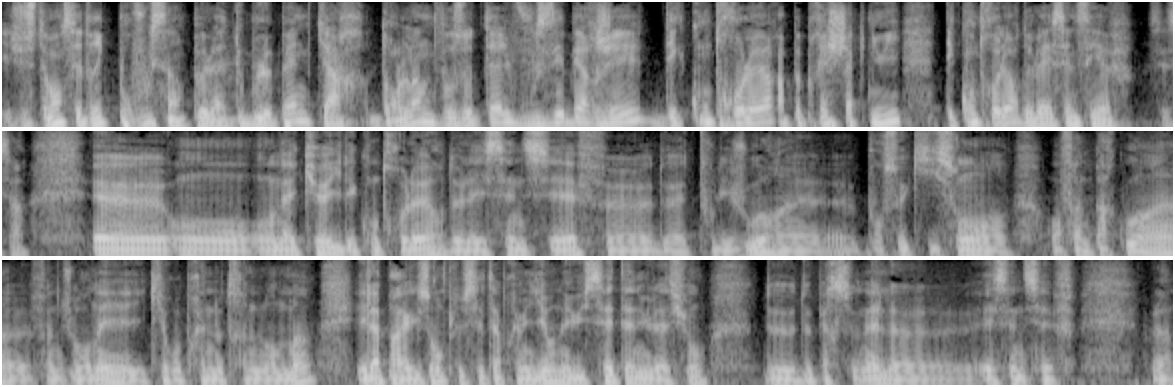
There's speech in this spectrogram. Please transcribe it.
Et justement, Cédric, pour vous, c'est un peu la double peine, car dans l'un de vos hôtels, vous hébergez des contrôleurs à peu près chaque nuit, des contrôleurs de la SNCF. C'est ça. Euh, on, on accueille les contrôleurs de la SNCF euh, de, tous les jours, euh, pour ceux qui sont en, fin de parcours, hein, fin de journée, et qui reprennent le train le lendemain. Et là, par exemple, cet après-midi, on a eu sept annulations de, de personnel euh, SNCF. Voilà.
